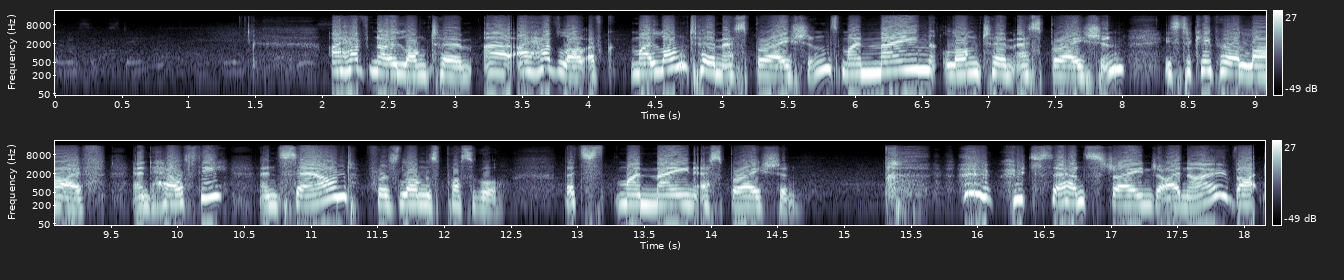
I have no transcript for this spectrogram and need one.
2016? I have no long term. Uh, I have long. My long term aspirations. My main long term aspiration is to keep her alive and healthy and sound for as long as possible. That's my main aspiration. Which sounds strange, I know, but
